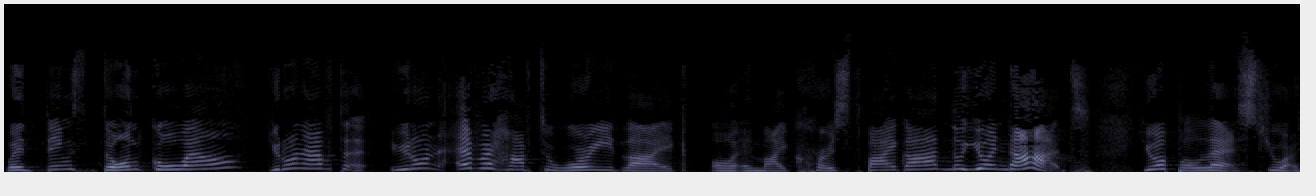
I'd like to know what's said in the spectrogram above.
when things don't go well. You don't have to you don't ever have to worry like, oh, am I cursed by God? No, you're not. You're blessed. You are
